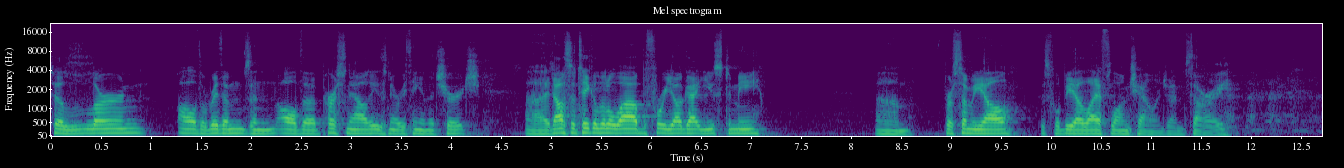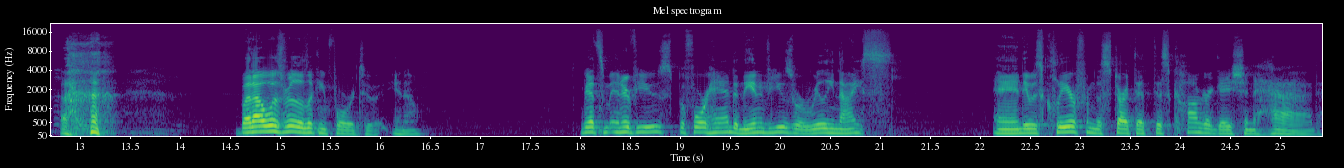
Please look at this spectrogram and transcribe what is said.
to learn all the rhythms and all the personalities and everything in the church. Uh, it'd also take a little while before y'all got used to me. Um, for some of y'all, this will be a lifelong challenge. I'm sorry. but I was really looking forward to it, you know. We had some interviews beforehand, and the interviews were really nice. And it was clear from the start that this congregation had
